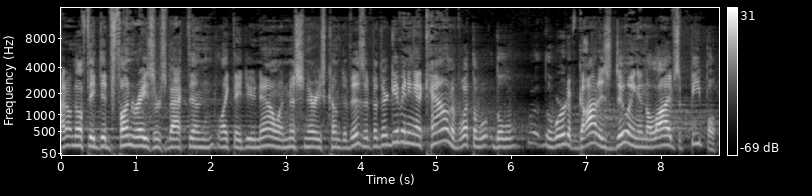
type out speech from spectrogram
I don't know if they did fundraisers back then like they do now when missionaries come to visit, but they're giving an account of what the, the, the, Word of God is doing in the lives of people.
